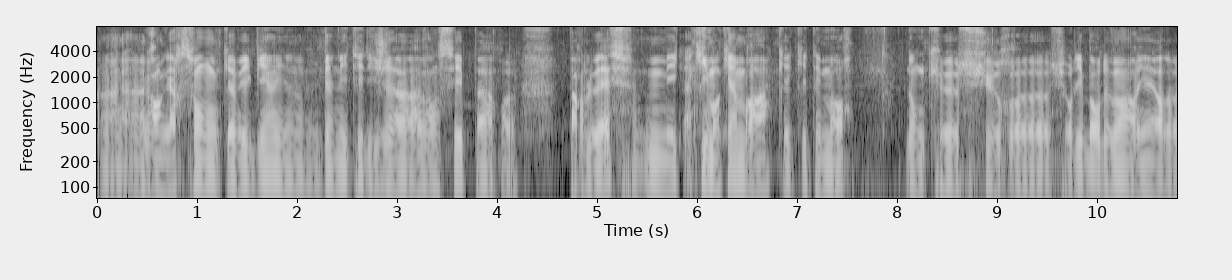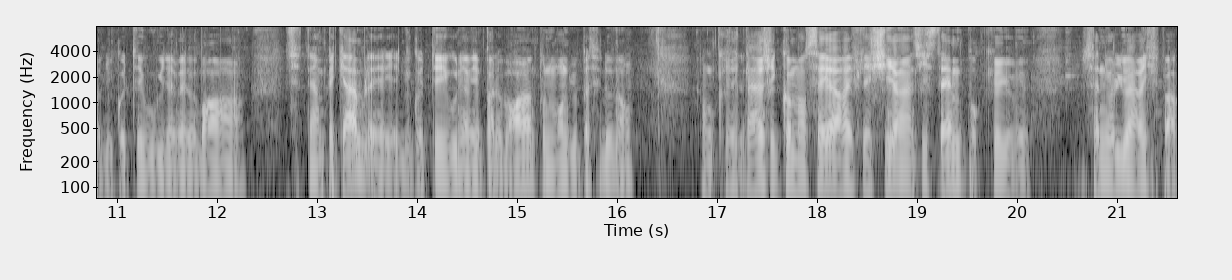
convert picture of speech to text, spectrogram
un, grand garçon qui avait bien été déjà avancé par euh, le F, mais à qui manquait un bras, qui, était mort. Donc euh, sur euh, sur les bords devant arrière, du côté où il avait le bras, c'était impeccable, et du côté où il n'avait pas le bras, tout le monde lui passait devant. Donc là, j'ai commencé à réfléchir à un système pour que ça ne lui arrive pas.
